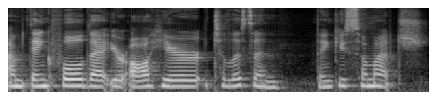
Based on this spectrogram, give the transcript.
I'm thankful that you're all here to listen. Thank you so much.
